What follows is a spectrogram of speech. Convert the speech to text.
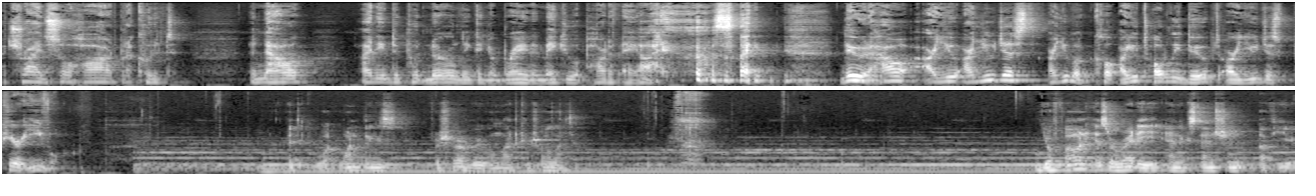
I tried so hard, but I couldn't. And now I need to put Neuralink in your brain and make you a part of AI. it's like, dude, how are you? Are you just? Are you a? Are you totally duped? Or are you just pure evil? But one thing's for sure, we will not control it. Your phone is already an extension of you.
